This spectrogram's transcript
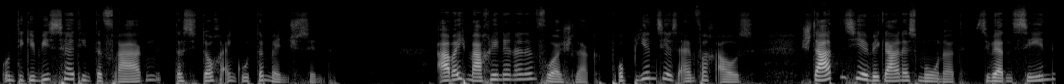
und die Gewissheit hinterfragen, dass sie doch ein guter Mensch sind. Aber ich mache Ihnen einen Vorschlag. Probieren Sie es einfach aus. Starten Sie Ihr veganes Monat. Sie werden sehen,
